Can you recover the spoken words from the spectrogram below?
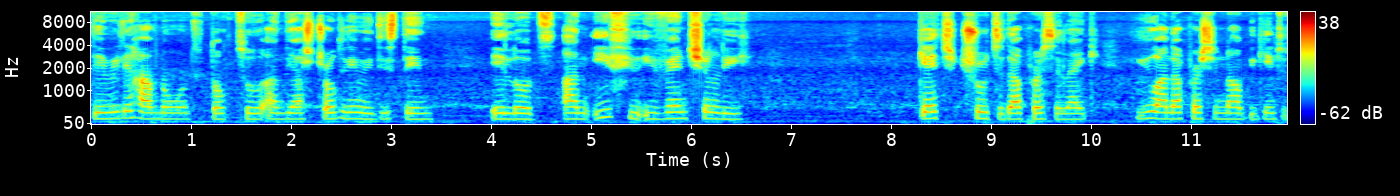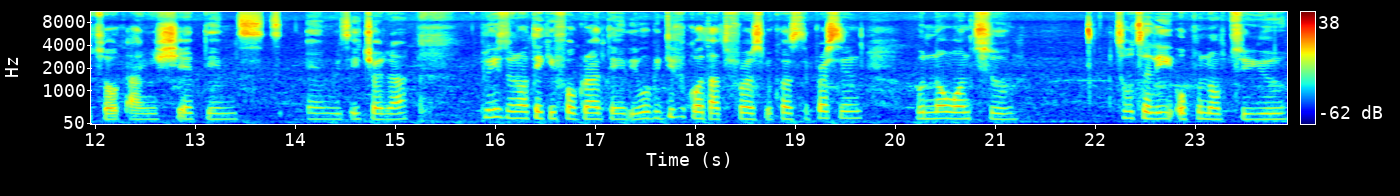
they really have no one to talk to and they are struggling with this thing a lot. And if you eventually get through to that person like you and that person now begin to talk and share things um, with each other please do not take it for granted. It will be difficult at first because the person would not want to totally open up to you.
